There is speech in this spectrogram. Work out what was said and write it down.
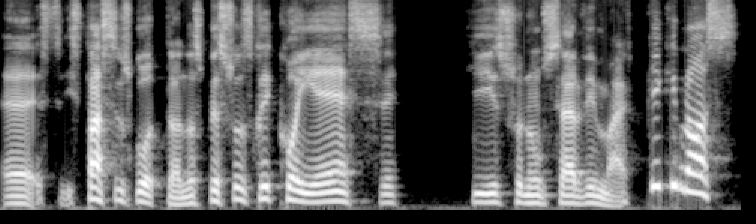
É, está se esgotando. As pessoas reconhecem que isso não serve mais. Por que, que nós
